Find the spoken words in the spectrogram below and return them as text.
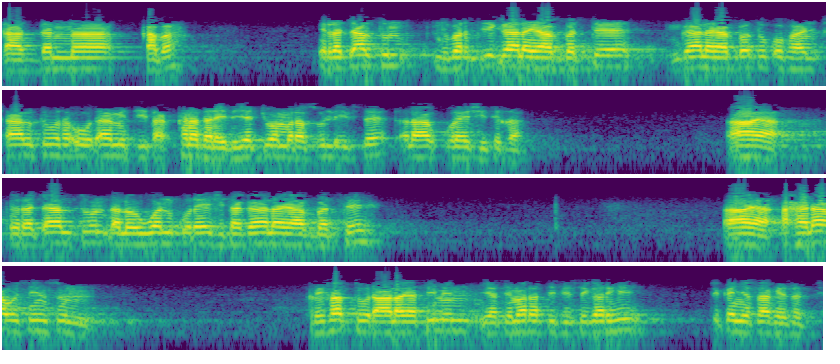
تعدنا قبه irra caaltuun dubartii gaala yaabbattee gaala yaabbatu qofaan caaltuu ta'uudhaa miti akkana dalayde jechuu amma rasuulli ibsee dhalaa qureeshiitirra aya irra caaltuun dhaloowwan qureeshi tagaala yaabbatte ahanaa isiin sun rifattuudha yatimin yatimarratti fi sigarihi xiqqeenya isaa keessatti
